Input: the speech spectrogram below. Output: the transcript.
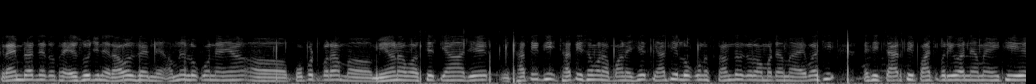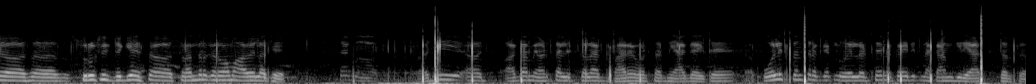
ક્રાઇમ બ્રાન્ચને તથા એસઓજીને રાવલ સાહેબને અમને લોકોને અહીંયા પોપટપરા મિયાણાવાસ છે ત્યાં જે છાતીથી છાતી સમાણા પાણી છે, ત્યાંથી લોકોને સ્થળાંતર કરવા માટે અમે આવ્યા છીએ. અહીંથી ચારથી પાંચ પરિવારને અમે અહીંથી સુરક્ષિત જગ્યાએ સ્થળાંતર કરવામાં આવેલા છે. હજી આગામી અડતાલીસ કલાક ભારે વરસાદની આગાહી છે. પોલીસ તંત્ર કેટલું એલર્ટ છે અને કઈ રીતના કામગીરી હાથ ધરશે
